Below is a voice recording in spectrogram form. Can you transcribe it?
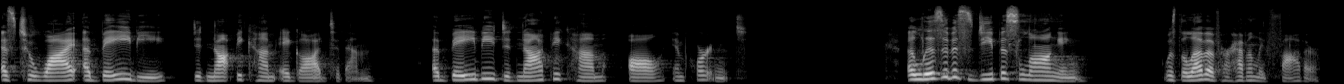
as to why a baby did not become a God to them. A baby did not become all important. Elizabeth's deepest longing was the love of her heavenly father.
